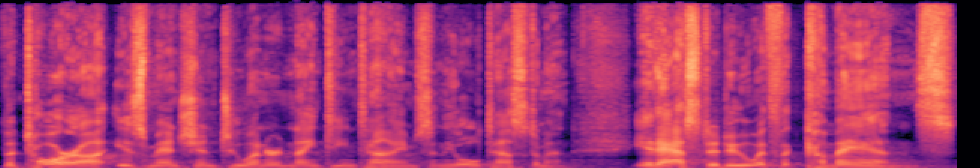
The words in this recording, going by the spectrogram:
The Torah is mentioned 219 times in the Old Testament. It has to do with the commands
